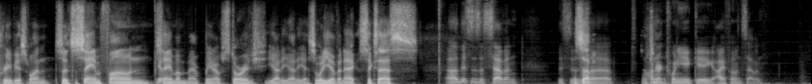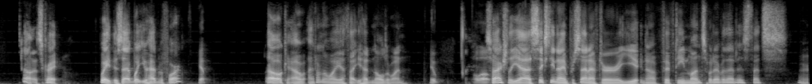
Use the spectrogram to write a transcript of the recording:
previous one. So it's the same phone, yep. same you know storage, yada yada yada. So what do you have? An X, 6S? Uh, this is a seven. This is a seven. Uh, 128 gig iPhone 7. Oh, that's great. Wait, is that what you had before? Yep. Oh, okay. I, I don't know why I thought you had an older one. Nope. Oh, well, so actually, yeah, 69% after a year, no, 15 months, whatever that is. That's a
